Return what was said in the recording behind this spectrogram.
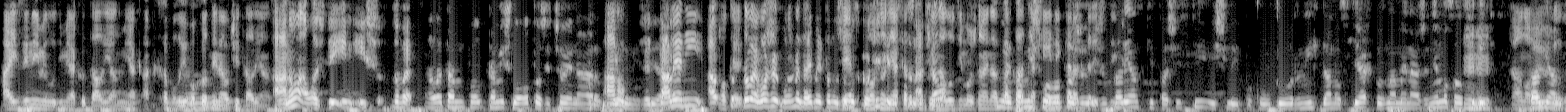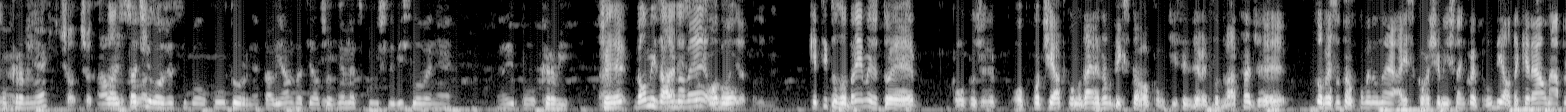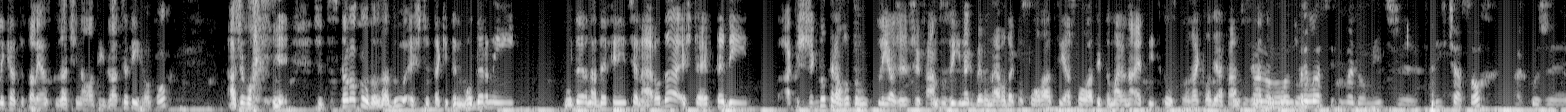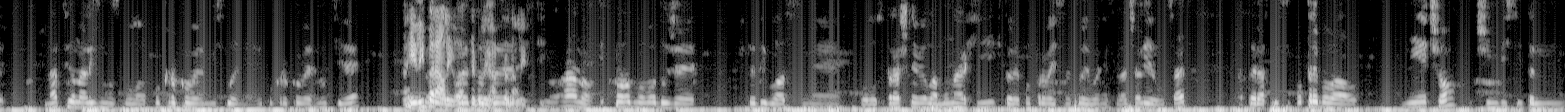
aj s inými ľuďmi ako Talianmi, ak, ak sa boli ochotní naučiť taliansky. Áno, ale vždy im išlo... Dobre. Ale tam, tam išlo o to, že čo je národ. Áno, že Taliani... A, okay. dobre, môže, môžeme dajme tomu, že tomu skočiť, možno nejaká skupina ľudí, možno aj na základ nejakých iných charakteristík. Že, že talianskí fašisti išli po kultúrnych danostiach, to znamená, že nemusel si mm-hmm. byť áno, Talian pokrvne, čo, čo, ale áno, stačilo, súhlasím. že si bol kultúrne Talian, zatiaľ čo v Nemecku išli vyslovene hej, po krvi. Čo je veľmi zaujímavé, lebo keď si to zoberieme, že to je koľko, že od počiatku, no dajme tomu tých 100 rokov, 1920, že dobre sú tam spomenuté aj skoršie myšlenkové prúdy, ale také reálna aplikácia v Taliansku začínala v tých 20 rokoch. A že vlastne, že 100 rokov dozadu ešte taký ten moderný, moderná definícia národa, ešte aj vtedy akože však doteraz o tom vplyva, že, že Francúzi inak berú národ ako Slováci a Slováci to majú na etnickom základe a Francúzi na tom no, len treba si uvedomiť, že v tých časoch akože nacionalizmus bolo pokrokové myslenie, hej, pokrokové hnutie. Aj liberáli vlastne boli nacionalisti. No áno, z toho dôvodu, že vtedy vlastne bolo strašne veľa monarchií, ktoré po prvej svetovej vojne sa začali rúcať a teraz ty si potreboval niečo, čím by si ten,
